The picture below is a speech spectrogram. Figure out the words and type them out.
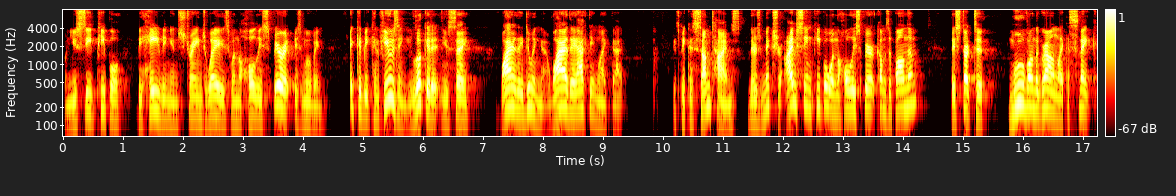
When you see people behaving in strange ways when the Holy Spirit is moving, it could be confusing. You look at it and you say, why are they doing that? Why are they acting like that? It's because sometimes there's mixture. I've seen people when the Holy Spirit comes upon them, they start to move on the ground like a snake.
